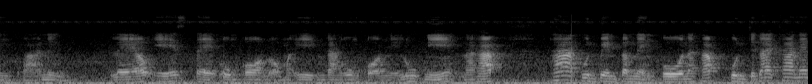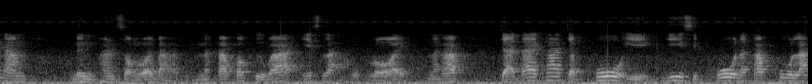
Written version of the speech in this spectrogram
1 ขวา 1 แล้ว S แตกองค์กรออกมาเองดังองค์กรในรูปนี้นะครับ ถ้าคุณเป็นตำแหน่งโกนะครับคุณจะได้ค่าแนะนำ 1,200 บาทนะครับก็คือว่า S ละ 600 นะครับจะได้ค่าจับคู่อีก 20 คู่นะครับคู่ละ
